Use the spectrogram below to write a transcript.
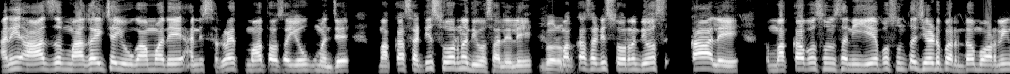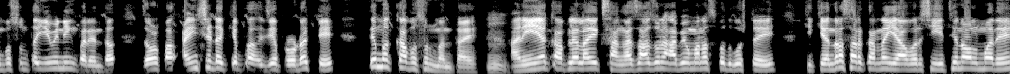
आणि आज महागाईच्या युगामध्ये आणि सगळ्यात महत्त्वाचा युग म्हणजे मकासाठी सुवर्ण दिवस आलेले मक्कासाठी सुवर्ण दिवस का आले? तर मक्का सनी ये पासून तर झेड पर्यंत मॉर्निंग बसून तर इव्हिनिंग पर्यंत जवळपास ऐंशी टक्के जे प्रोडक्ट आहे ते मक्कापासून बनताय. आणि एक आपल्याला एक सांगायचं अजून अभिमानास्पद गोष्ट आहे की केंद्र सरकारनं यावर्षी इथेनॉलमध्ये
